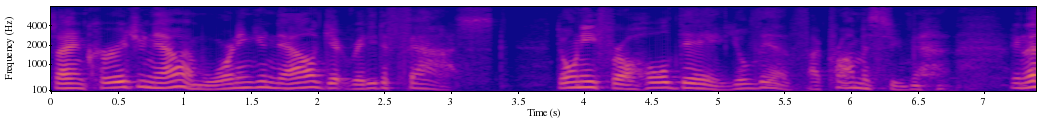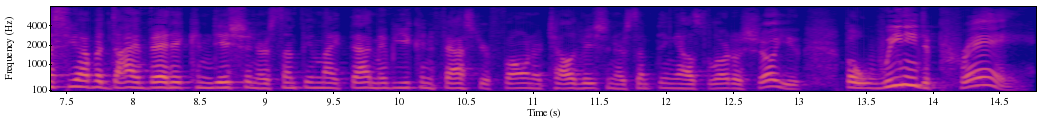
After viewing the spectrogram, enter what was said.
So I encourage you now, I'm warning you now, get ready to fast. Don't eat for a whole day. You'll live. I promise you, man. Unless you have a diabetic condition or something like that, maybe you can fast your phone or television or something else. The Lord will show you. But we need to pray.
